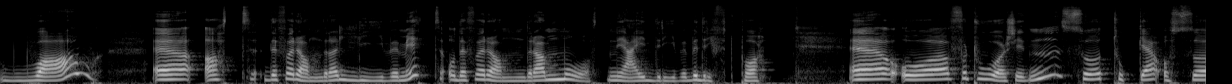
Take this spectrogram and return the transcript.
wow eh, at det forandra livet mitt, og det forandra måten jeg driver bedrift på. Eh, og for to år siden så tok jeg også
